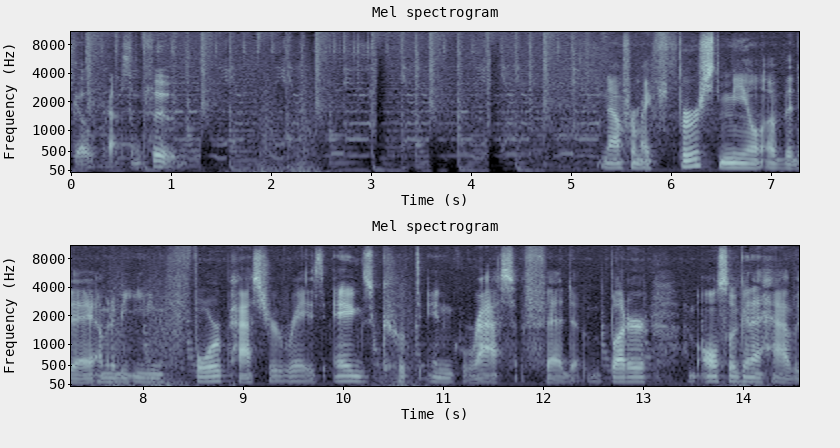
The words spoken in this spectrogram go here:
go prep some food? Now for my first meal of the day, I'm gonna be eating four pasture raised eggs cooked in grass fed butter. I'm also gonna have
